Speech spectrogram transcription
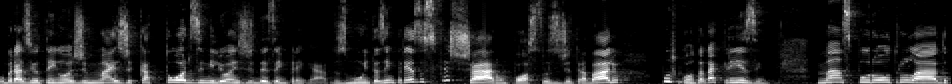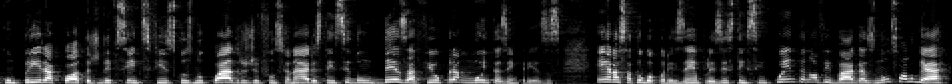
O Brasil tem hoje mais de 14 milhões de desempregados. Muitas empresas fecharam postos de trabalho por conta da crise. Mas, por outro lado, cumprir a cota de deficientes físicos no quadro de funcionários tem sido um desafio para muitas empresas. Em Aracatuba, por exemplo, existem 59 vagas num só lugar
